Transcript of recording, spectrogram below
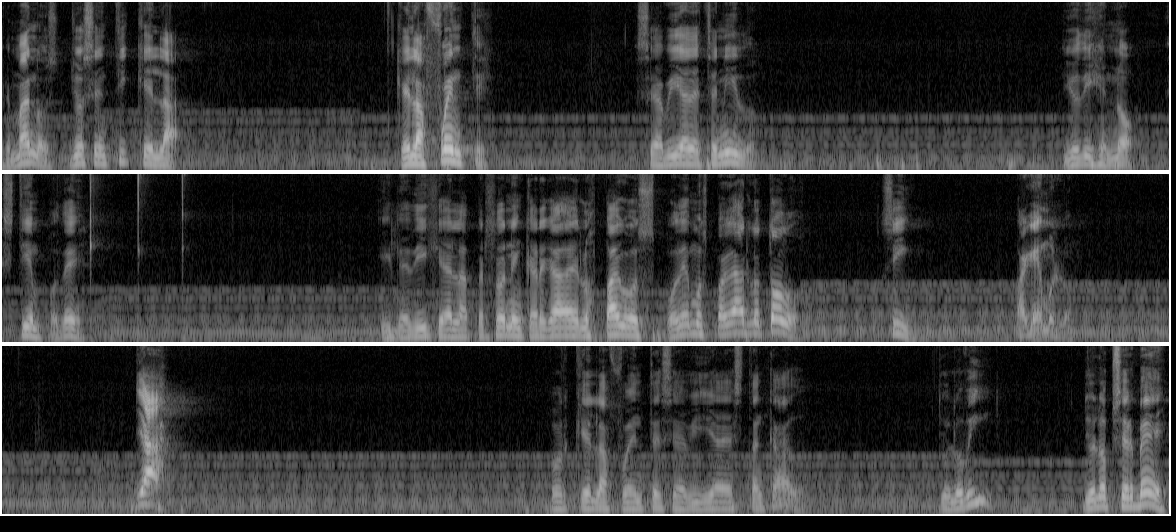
Hermanos, yo sentí que la, que la fuente se había detenido. Yo dije, no, es tiempo de. Y le dije a la persona encargada de los pagos, ¿podemos pagarlo todo? Sí, paguémoslo. Ya. Porque la fuente se había estancado. Yo lo vi, yo lo observé,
